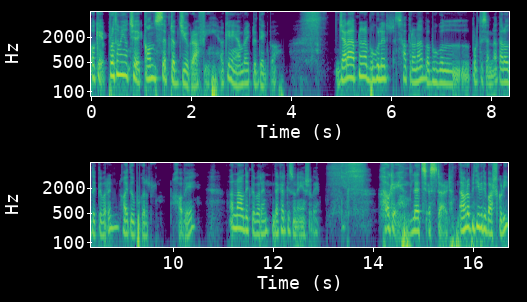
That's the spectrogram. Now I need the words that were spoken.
ওকে প্রথমেই হচ্ছে কনসেপ্ট অফ জিওগ্রাফি ওকে আমরা একটু দেখব। যারা আপনারা ভূগোলের ছাত্র না বা ভূগোল পড়তেছেন না, তারাও দেখতে পারেন, হয়তো উপকার হবে। আর নাও দেখতে পারেন, দেখার কিছু নেই আসলে। ওকে লেটস স্টার্ট আমরা পৃথিবীতে বাস করি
